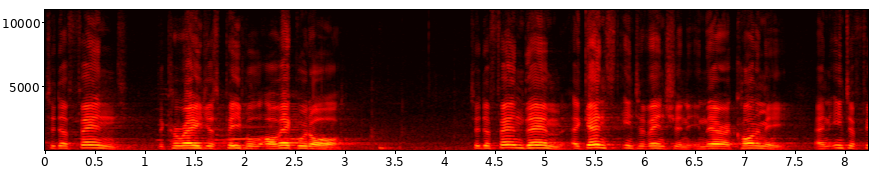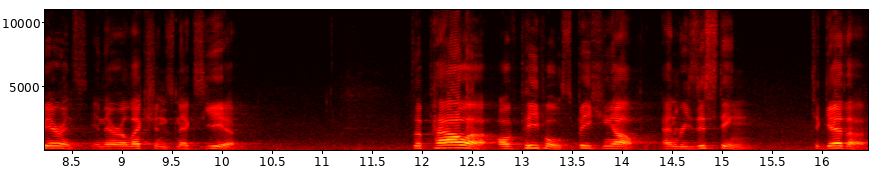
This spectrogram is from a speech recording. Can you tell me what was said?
to defend the courageous people of Ecuador. to defend them against intervention in their economy and interference in their elections next year. The power of people speaking up and resisting together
